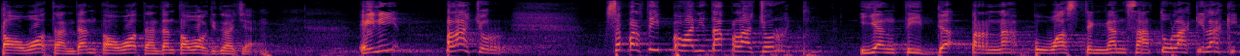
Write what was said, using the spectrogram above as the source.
towo, dandan, towo, dandan, towo gitu aja. Ini pelacur. Seperti wanita pelacur yang tidak pernah puas dengan satu laki-laki.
